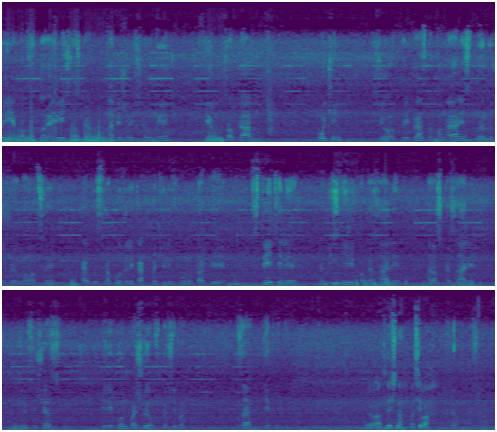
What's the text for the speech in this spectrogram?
Благовещенска, набережной Челны, фирму Завгар. Очень все прекрасно, понравились, менеджеры молодцы, как бы сработали как по телефону, так и встретили, объяснили, показали, рассказали. Сейчас перегон. Большое вам спасибо за технику. Отлично, спасибо. Все, спасибо.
